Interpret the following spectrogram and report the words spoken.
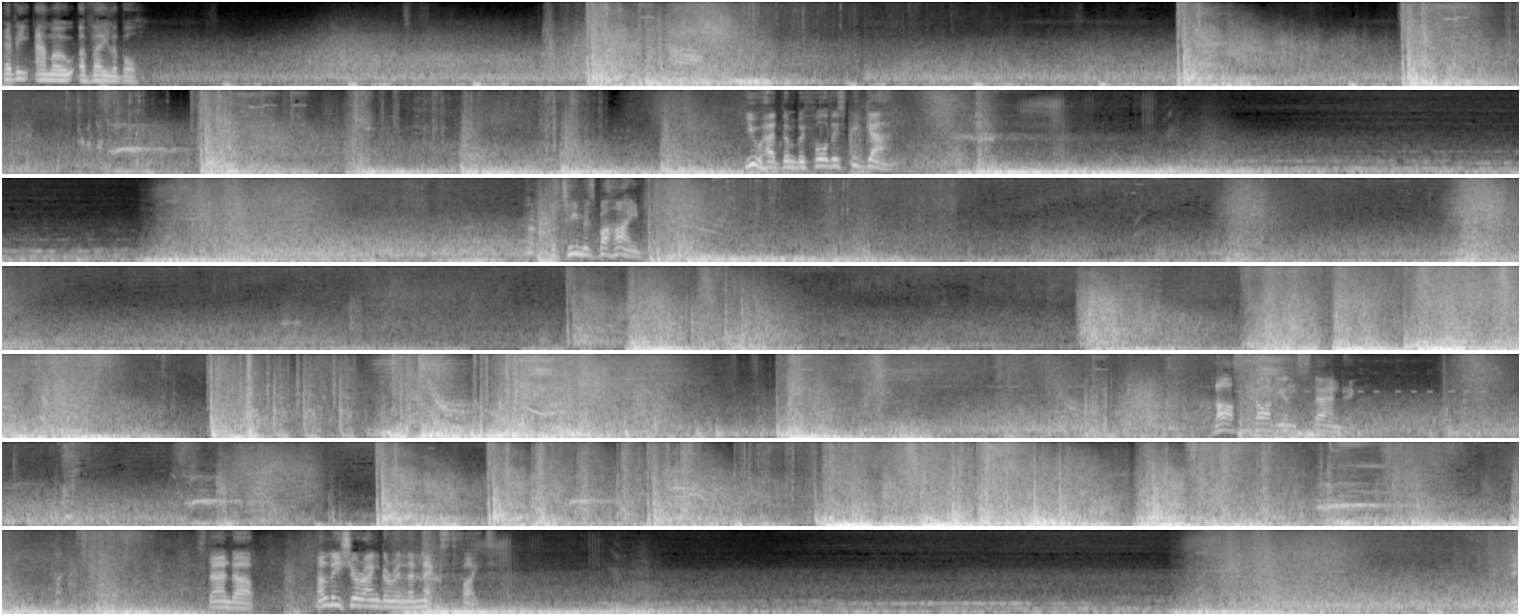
Heavy ammo available. You had them before this began. The team is behind. Last Guardian standing. Stand up. Unleash your anger in the next fight.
